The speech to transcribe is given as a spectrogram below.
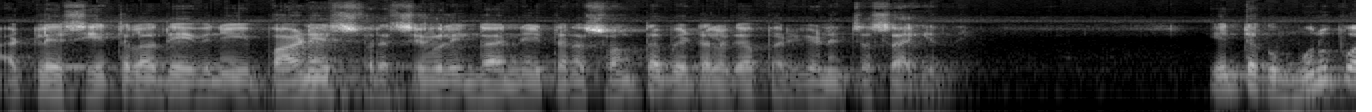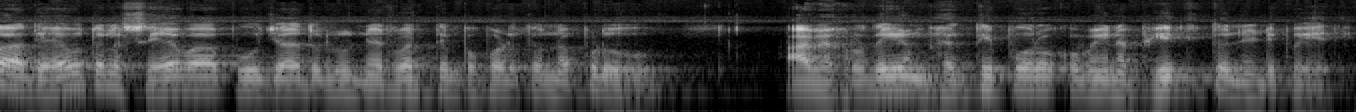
అట్లే శీతలాదేవిని బాణేశ్వర శివలింగాన్ని తన సొంత బిడ్డలుగా పరిగణించసాగింది. ఇంతకు మునుపు ఆ దేవతల సేవా పూజాదులు నిర్వర్తింపబడుతున్నప్పుడు ఆమె హృదయం భక్తిపూర్వకమైన భీతితో నిండిపోయేది.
